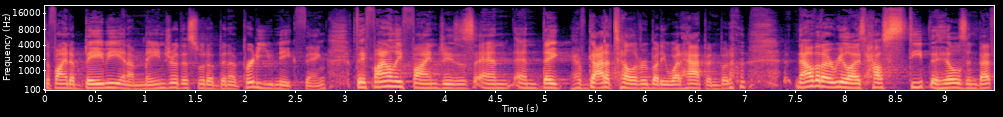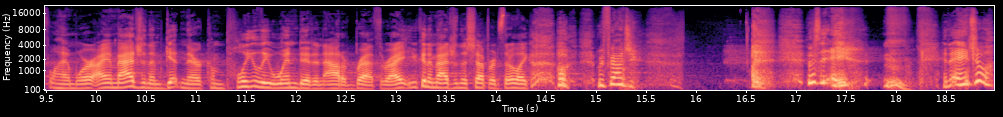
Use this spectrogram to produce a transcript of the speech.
to find a baby in a manger. This would have been a pretty unique thing. They finally find Jesus, and, and they have got to tell everybody what happened. But now that I realize how steep the hills in Bethlehem were, I imagine them getting there completely winded and out of breath, right? You can imagine the shepherds. They're like, oh, we found you. It was an, an angel,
